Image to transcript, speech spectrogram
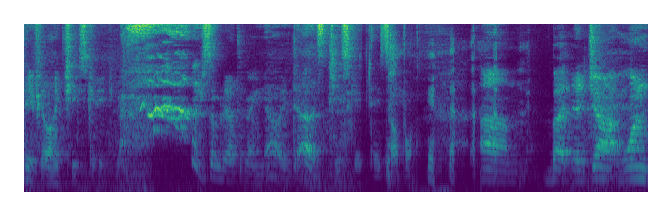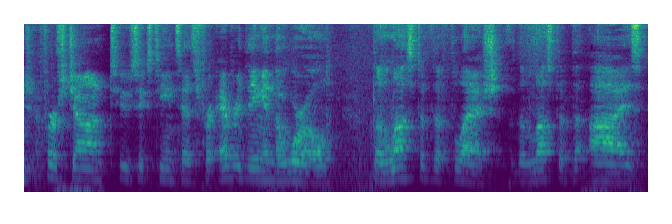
If you like cheesecake. There's somebody out there going, no, it does. Cheesecake tastes awful. um, but uh, John one First John two sixteen says, "For everything in the world, the lust of the flesh, the lust of the eyes,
